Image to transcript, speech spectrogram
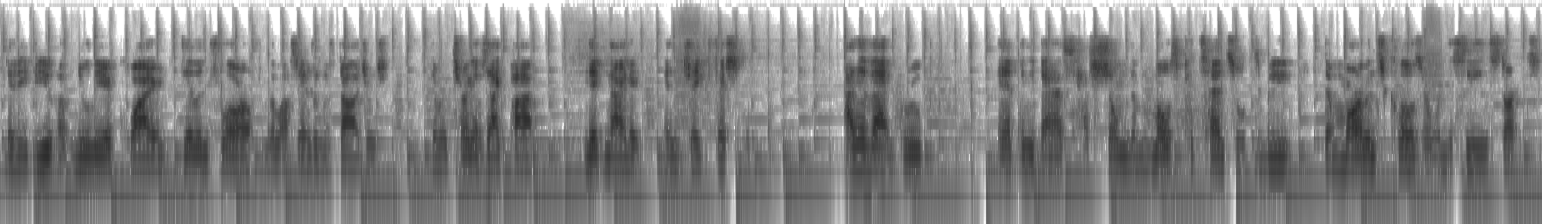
the debut of newly acquired Dylan Floro from the Los Angeles Dodgers, the return of Zach Pop, Nick Neidert, and Jake Fishman. Out of that group, Anthony Bass has shown the most potential to be the Marlins closer when the season starts.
